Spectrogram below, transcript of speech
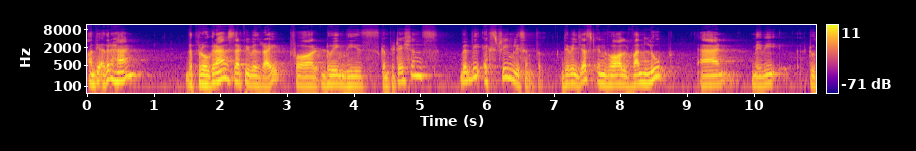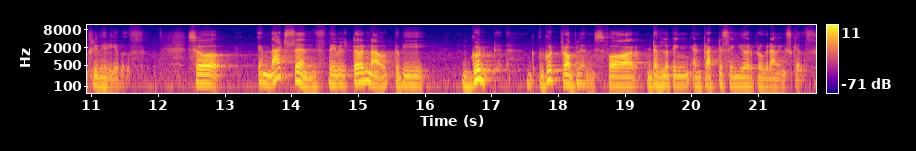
On the other hand the programs that we will write for doing these computations will be extremely simple. They will just involve one loop and maybe 2 3 variables. So, in that sense they will turn out to be good good problems for developing and practicing your programming skills.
